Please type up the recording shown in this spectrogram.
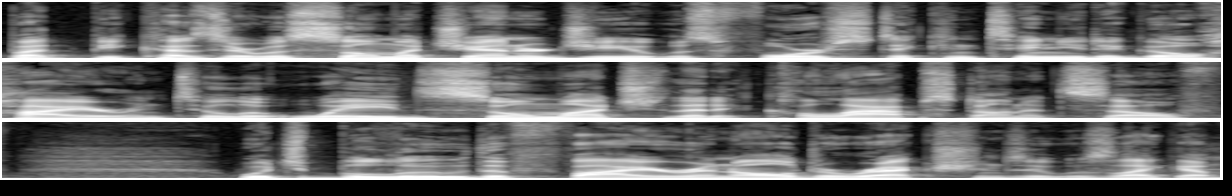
But because there was so much energy, it was forced to continue to go higher until it weighed so much that it collapsed on itself, which blew the fire in all directions. It was like a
